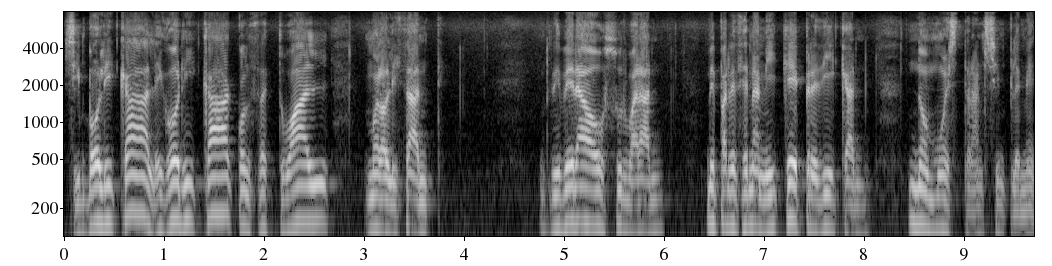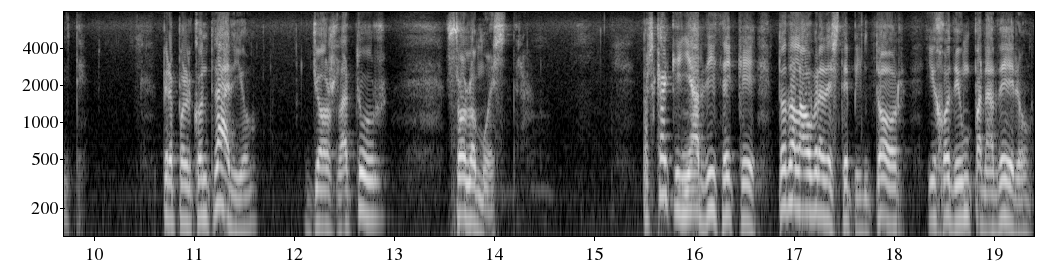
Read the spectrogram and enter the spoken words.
simbólica, alegórica, conceptual, moralizante. Rivera o Zurbarán me parecen a mí que predican, no muestran simplemente. Pero por el contrario, Georges Latour solo muestra. Pascal Quiñard dice que toda la obra de este pintor, hijo de un panadero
